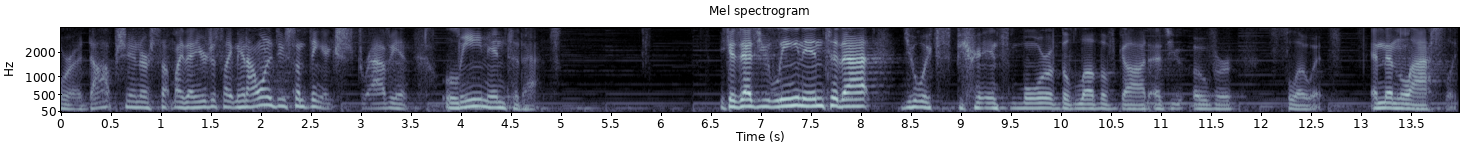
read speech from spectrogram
or adoption or something like that. And you're just like, man, I want to do something extravagant. Lean into that. Because as you lean into that, you'll experience more of the love of God as you overflow it. And then lastly,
